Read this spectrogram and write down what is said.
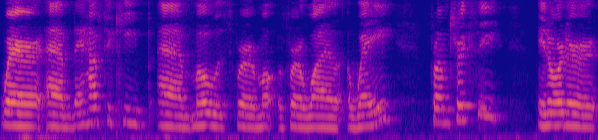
where um, they have to keep um, Mose for a for a while away from Trixie in order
